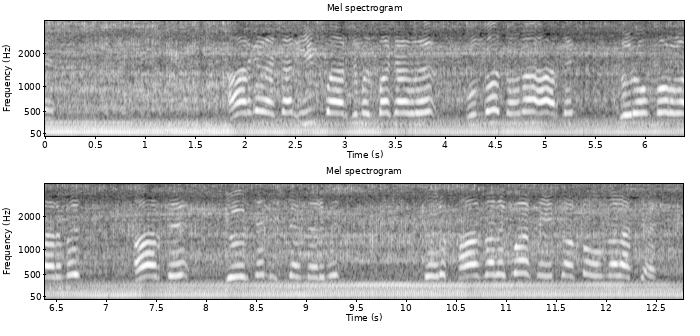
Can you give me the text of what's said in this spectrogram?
Evet. Arkadaşlar ilk marşımız başarılı. Bundan sonra artık krom borularımız artı görsel işlemlerimiz şöyle fazlalık varsa etrafta onları atacağız.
